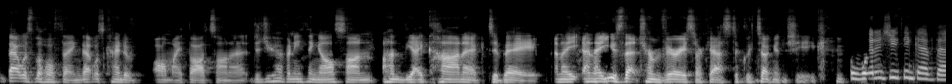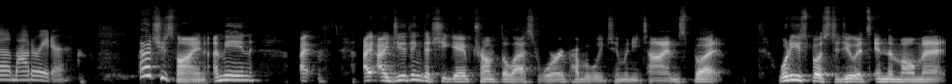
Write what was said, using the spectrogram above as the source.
that was the whole thing. That was kind of all my thoughts on it. Did you have anything else on on the iconic debate? And I and I use that term very sarcastically, tongue in cheek. what did you think of the moderator? I thought she was fine. I mean, I, I I do think that she gave Trump the last word probably too many times, but what are you supposed to do? It's in the moment.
